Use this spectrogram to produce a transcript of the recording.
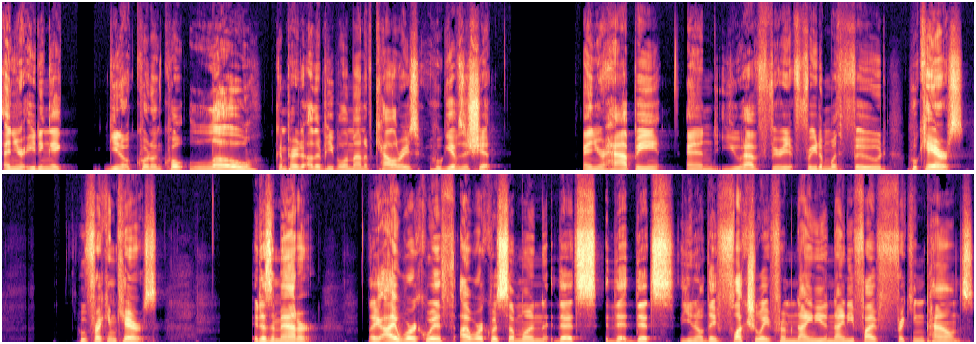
and you're eating a you know quote unquote low compared to other people amount of calories, who gives a shit? And you're happy and you have freedom with food, who cares? Who freaking cares? It doesn't matter. Like I work with I work with someone that's that that's you know they fluctuate from 90 to 95 freaking pounds.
